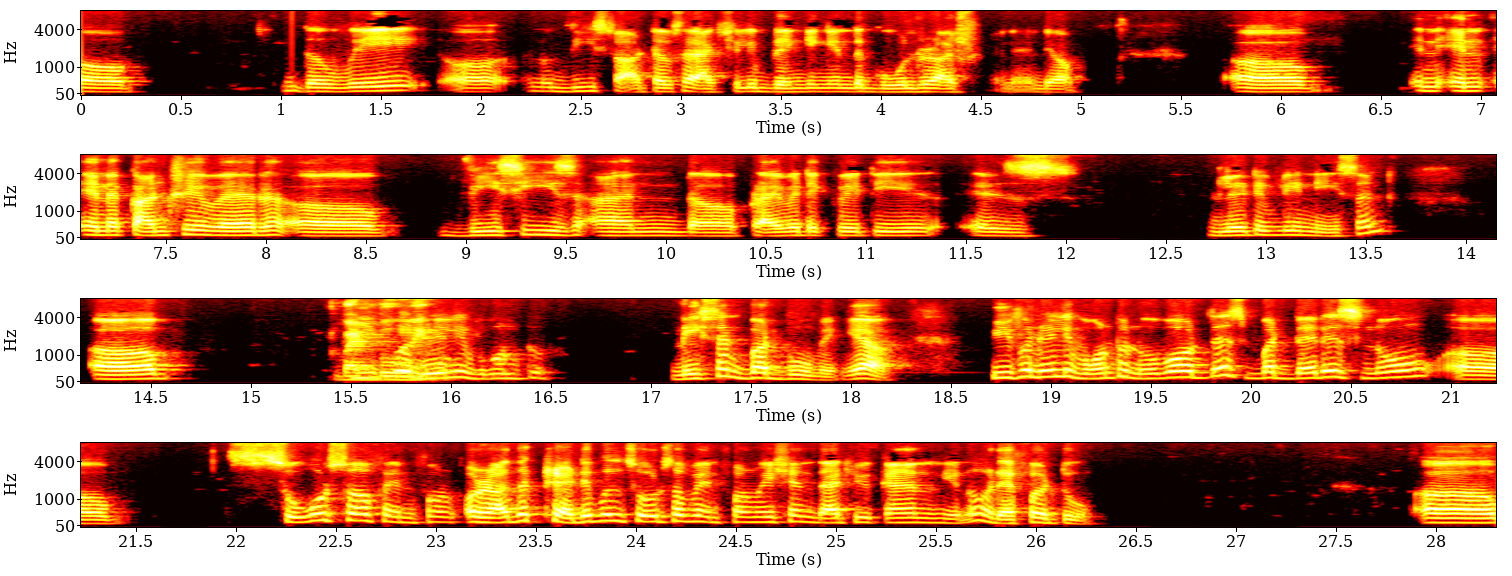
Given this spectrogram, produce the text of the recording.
uh, the way uh, you know, these startups are actually bringing in the gold rush in India. Uh, in, in, in a country where uh, VCs and uh, private equity is relatively nascent. Uh, but people booming. really want to nascent but booming. Yeah, people really want to know about this, but there is no uh, source of info or rather credible source of information that you can you know refer to. Uh,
